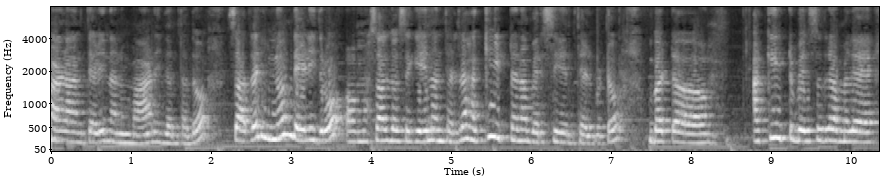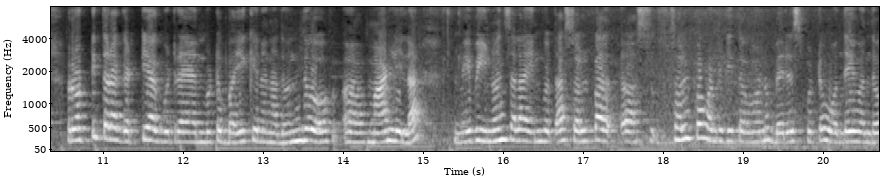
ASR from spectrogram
ಮಾಡೋಣ ಅಂತೇಳಿ ನಾನು ಮಾಡಿದಂಥದ್ದು. ಸೊ ಅದ್ರಲ್ಲಿ ಇನ್ನೊಂದು ಹೇಳಿದ್ರು ಮಸಾಲೆ ದೋಸೆಗೆ ಏನಂತ ಹೇಳಿದ್ರೆ ಅಕ್ಕಿ ಹಿಟ್ಟನ್ನ ಬೆರೆಸಿ ಅಂತ ಹೇಳ್ಬಿಟ್ಟು. ಬಟ್ ಅಕ್ಕಿ ಹಿಟ್ಟು ಬೆರೆಸಿದ್ರೆ ಆಮೇಲೆ ರೊಟ್ಟಿ ಥರ ಗಟ್ಟಿ ಆಗ್ಬಿಟ್ರೆ ಅಂದ್ಬಿಟ್ಟು ಬೈಕೆ ನಾನು ಅದೊಂದು ಮಾಡಲಿಲ್ಲ. ಮೇ ಬಿ ಇನ್ನೊಂದ್ಸಲ ಏನು ಗೊತ್ತಾ? ಸ್ವಲ್ಪ ಸ್ವಲ್ಪ ಕ್ವಾಂಟಿಟಿ ತಗೊಂಡು ಬೆರೆಸ್ಬಿಟ್ಟು ಒಂದೇ ಒಂದು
